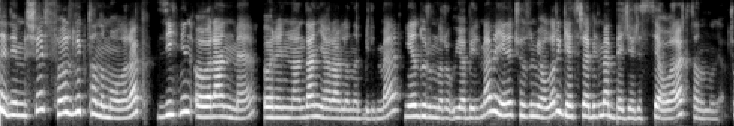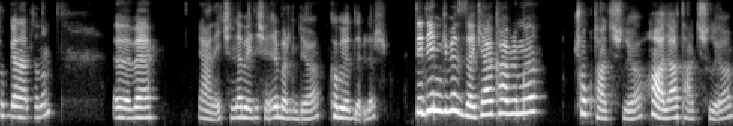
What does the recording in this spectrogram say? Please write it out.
dediğimiz şey sözlük tanımı olarak zihnin öğrenme, öğrenilenden yararlanabilme, yeni durumlara uyabilme ve yeni çözüm yolları getirebilme becerisi olarak tanımlanıyor. Çok genel bir tanım ee, ve yani içinde belli şeyleri barındırıyor. Kabul edilebilir. Dediğim gibi zeka kavramı çok tartışılıyor. Hala tartışılıyor.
